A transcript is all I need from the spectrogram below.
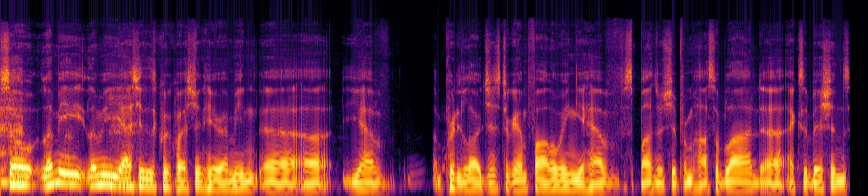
so let me let me ask you this quick question here. I mean, uh, uh, you have a pretty large Instagram following. You have sponsorship from Hasselblad uh, exhibitions.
